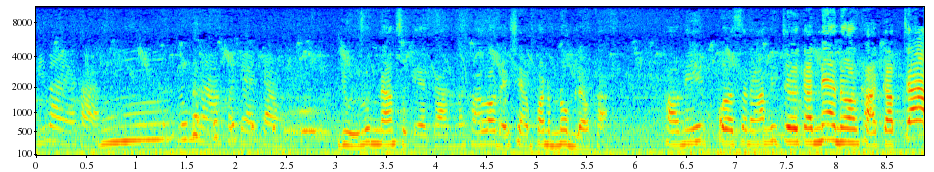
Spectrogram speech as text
วินัยอะค่ะอืมลูกน้ำสแกกันอยู่ลุ่มน้ำสแกกันนะคะ เราได้แชมป์ฟันน้ำนมแล้วค่ะ คราวนี้เปิดสนามนี้เจอกันแน่นอนค่ะ กับเจ้า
